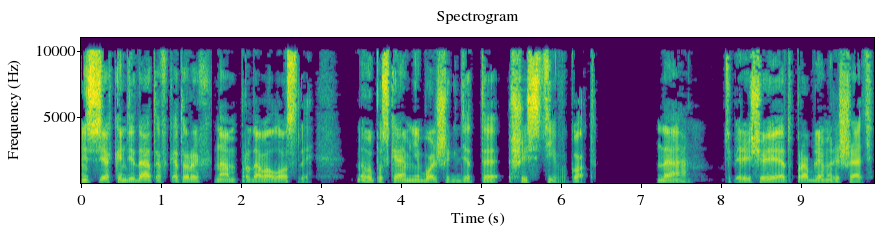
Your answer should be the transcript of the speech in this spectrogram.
Из всех кандидатов, которых нам продавал Осли, мы выпускаем не больше где-то шести в год. Да, теперь еще и эту проблему решать.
